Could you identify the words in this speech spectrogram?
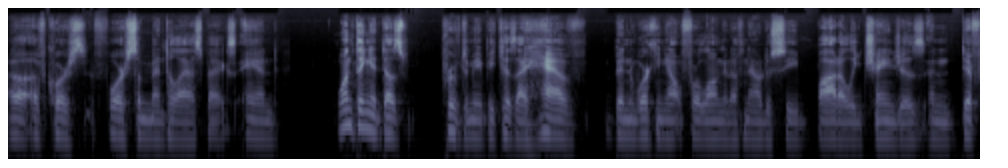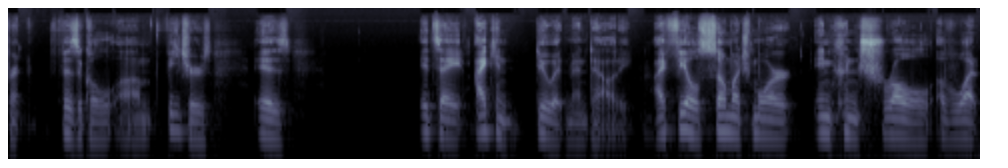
uh, of course, for some mental aspects. And one thing it does prove to me because I have been working out for long enough now to see bodily changes and different physical um, features is it's a I can do it mentality. I feel so much more in control of what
